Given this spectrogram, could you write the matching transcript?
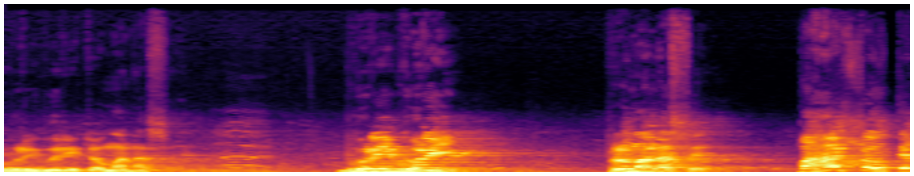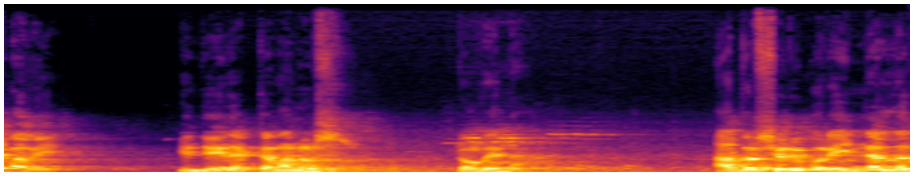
ভুরি ভুরি প্রমাণ আছে। ভুরি ভুরি প্রমাণ আছে। পাহাড় চলতে পারে, কিন্তু এর একটা মানুষ টলে না। আদর্শের উপরে ইন্নাল্লাহ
